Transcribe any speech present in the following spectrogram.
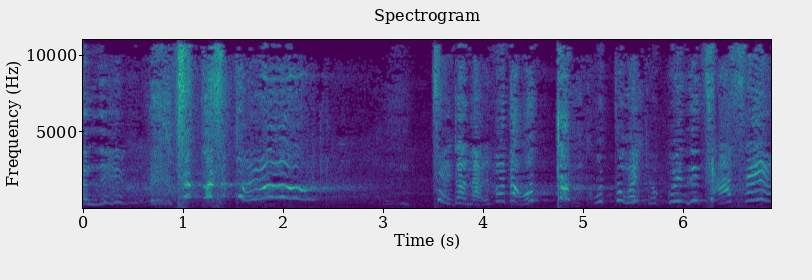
하나님. 죽고 싶어요! 제가 날마다 어떤 고통을 겪고 있는지 아세요?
